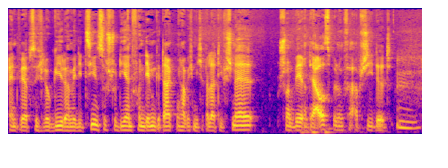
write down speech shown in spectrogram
entweder Psychologie oder Medizin zu studieren. Von dem Gedanken habe ich mich relativ schnell schon während der Ausbildung verabschiedet mhm.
